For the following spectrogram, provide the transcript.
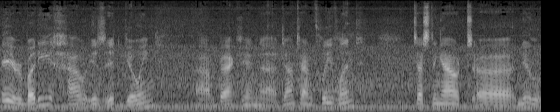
Hey everybody, how is it going? I'm back in uh, downtown Cleveland testing out uh, new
